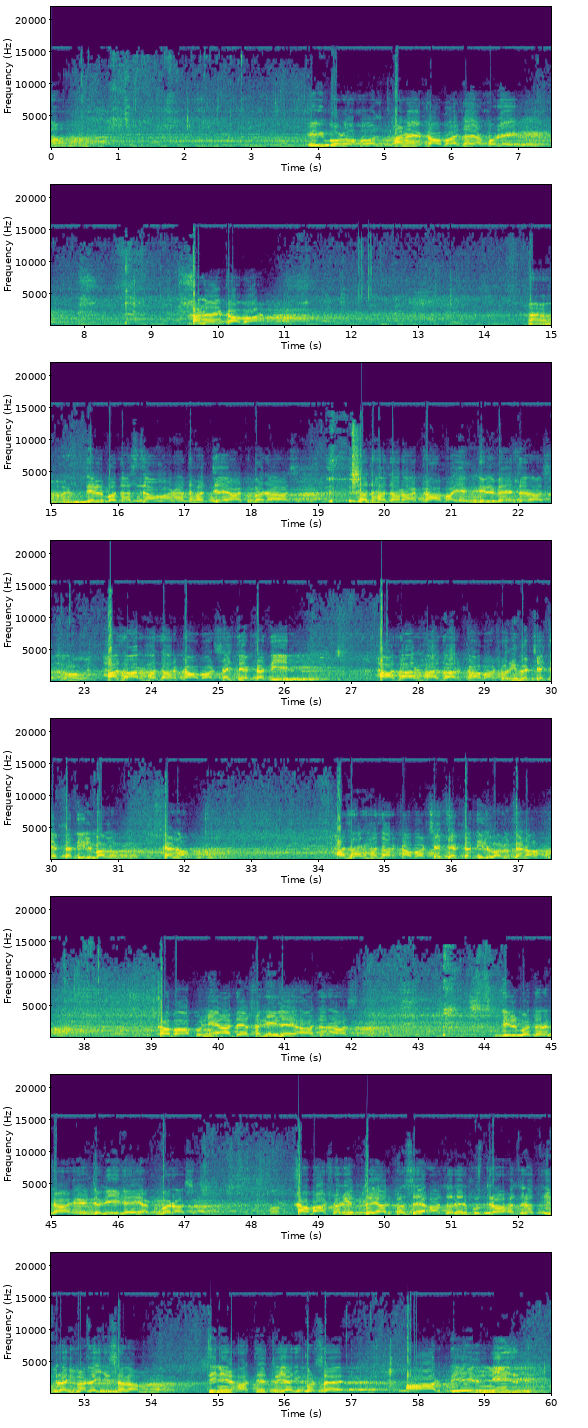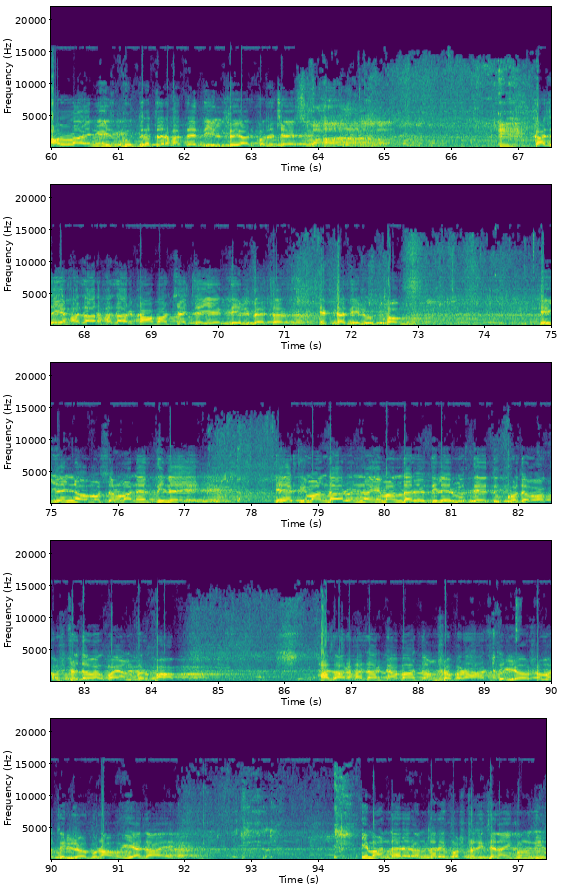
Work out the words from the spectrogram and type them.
এই বড় হজ খানায় কাবায় যায়া করে। খানায় কাবা দিল বদস্ত আওয়ারত হজ্জে আকবর সদ হাজারা কাবা এক দিল বেহতর হাজার হাজার কাবার চাইতে একটা দিল। হাজার হাজার কাবা শরীফের চাইতে একটা দিল ভালো। কেন? হাজার হাজার কাবার চাইতে একটা দিল ভালো কেন? কাবা বুনিয়াদে খলিলে আজরাস। দিল বদর গাহে জলিলে আকবর কাবা শরীফ তৈয়ার করছে আজরের পুত্র হজরত ইব্রাহিম আলাইহিস সালাম। তিনি হাতে তৈয়ারি করছে। আর দিল নিজ, আল্লাহ নিজ কুদরতের হাতে দিল তৈয়ার করেছে। কাজেই হাজার হাজার কাবার চাইতে এক দিল বেতর, একটা দিল উত্তম। এই জন্য মুসলমানের দিলে এক ইমানদার অন্য ইমানদারের দিলের মধ্যে দুঃখ দেওয়া, কষ্ট দেওয়া ভয়ঙ্কর পাপ। হাজার হাজার কাবা ধ্বংস করার তুল্য সমতুল্য গুণা হইয়া যায়। ইমানদারের অন্তরে কষ্ট দিতে নাই কোনদিন।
